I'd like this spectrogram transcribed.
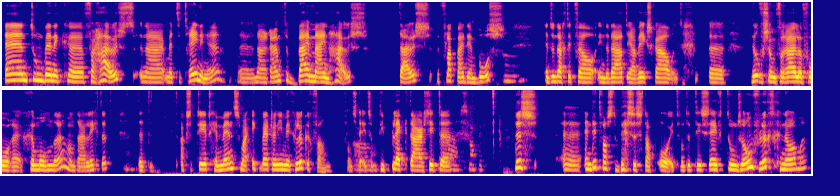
En toen ben ik eh, verhuisd naar, met de trainingen eh, naar een ruimte bij mijn huis, thuis, vlakbij Den Bosch. Mm. En toen dacht ik wel, inderdaad, ja, weegschaal, eh Hilversum verruilen voor eh Gemonden, want daar ligt het. Dat, dat, accepteert geen mens, maar ik werd er niet meer gelukkig van. Van steeds Oh. op die plek daar zitten. Ja, snap ik. Dus, eh, en dit was de beste stap ooit. Want het is, heeft toen zo'n vlucht genomen.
